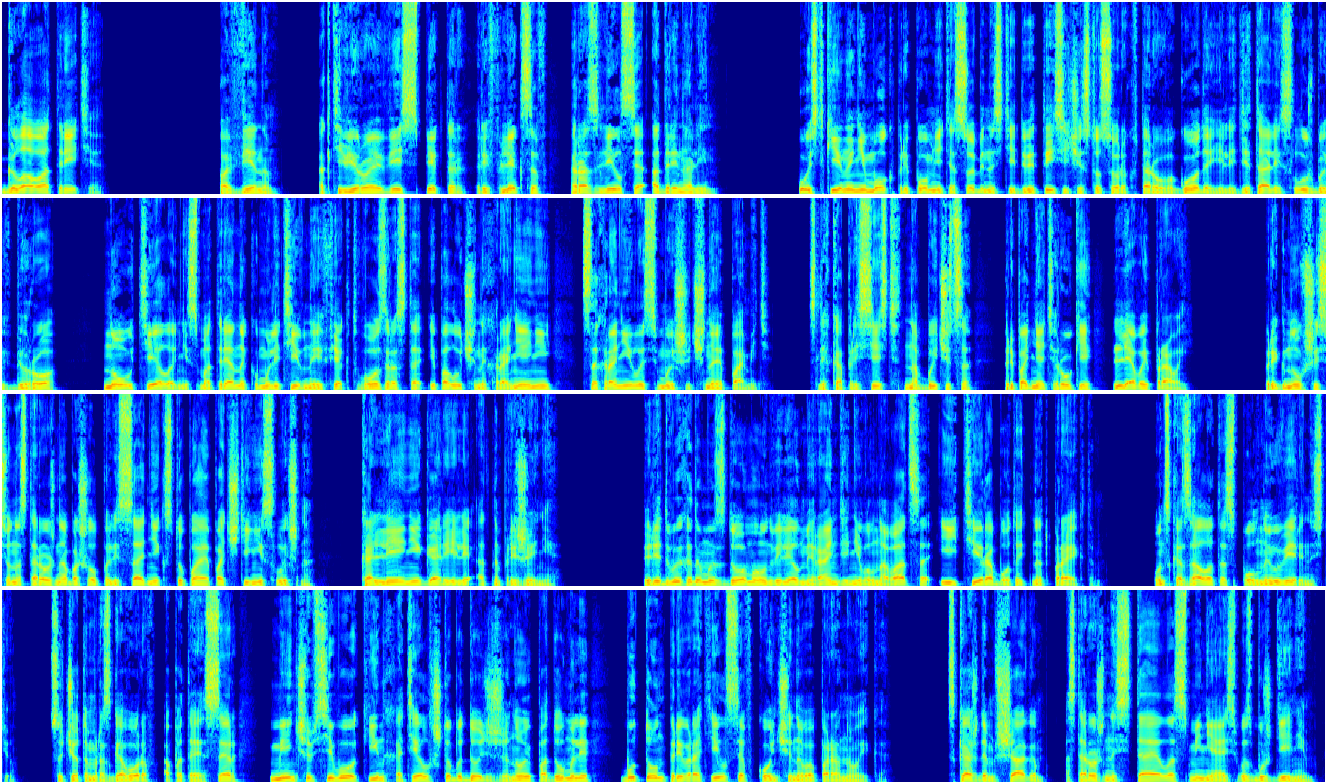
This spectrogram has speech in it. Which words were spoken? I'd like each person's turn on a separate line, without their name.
Глава третья. По венам, активируя весь спектр рефлексов, разлился адреналин. Пусть Кин и не мог припомнить особенностей 2142 года или деталей службы в бюро, но у тела, несмотря на кумулятивный эффект возраста и полученных ранений, сохранилась мышечная память. Слегка присесть, набычиться, приподнять руки левой-правой. Пригнувшись, он осторожно обошел полисадник, ступая почти неслышно. Колени горели от напряжения. Перед выходом из дома он велел Миранде не волноваться и идти работать над проектом. Он сказал это с полной уверенностью. С учетом разговоров о ПТСР, меньше всего Кин хотел, чтобы дочь с женой подумали, будто он превратился в конченного параноика. С каждым шагом осторожность таяла, сменяясь возбуждением.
